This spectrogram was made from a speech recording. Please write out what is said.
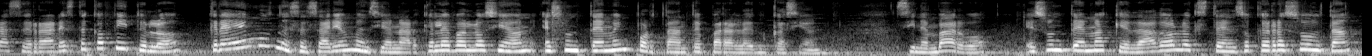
Para cerrar este capítulo, creemos necesario mencionar que la evaluación es un tema importante para la educación. Sin embargo, es un tema que dado lo extenso que resulta,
